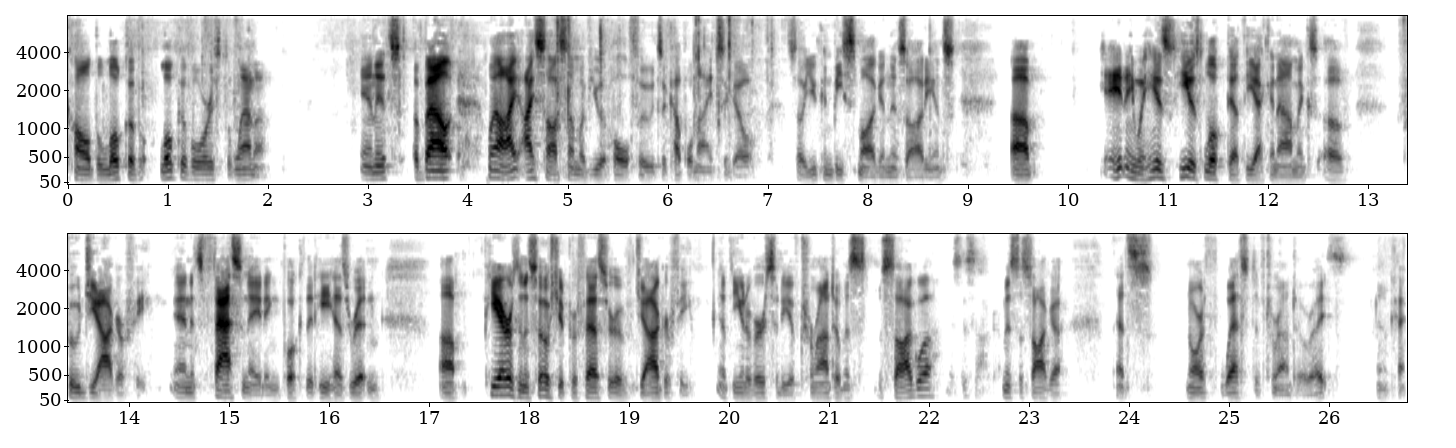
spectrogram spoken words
called The Locav- Locavore's Dilemma. And it's about, well, I, I, saw some of you at Whole Foods a couple nights ago, so you can be smug in this audience. Uh, anyway, he has, he has looked at the economics of food geography, and it's a fascinating book that he has written. Uh, Pierre is an associate professor of geography at the University of Toronto, Mississauga. Mississauga. Mississauga. That's northwest of Toronto, right? Okay.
